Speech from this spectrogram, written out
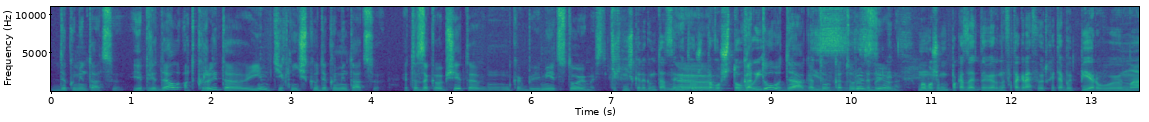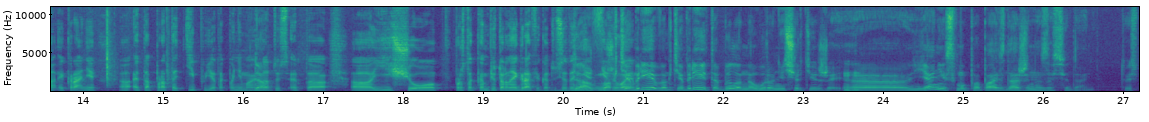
документацию, я передал открыто им техническую документацию. Это вообще это как бы имеет стоимость. Техническая документация это уже Э, того, что вы готово, да, готов- из- которое изобрели. сделано. Мы можем показать, наверное, фотографию, вот хотя бы первую на экране. Э, Это прототип, я так понимаю, да? Да. То есть это э, еще просто компьютерная графика, то есть это да, не, не в, живая... октябре, в октябре это было на уровне чертежей. Э, Я не смог попасть даже на заседание. То есть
